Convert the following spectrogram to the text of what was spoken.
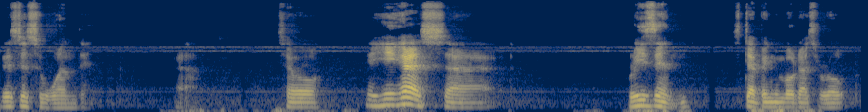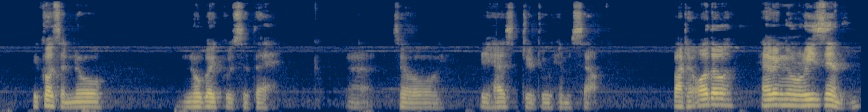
this is one thing. So he has uh, reason stepping Buddha's rope because no no bhikkhus there. Uh, so he has to do himself. But although having a reason,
